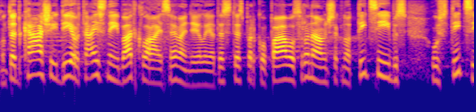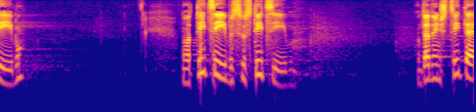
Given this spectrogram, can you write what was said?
Un tad kā šī dieva taisnība atklājas evanģēlijā, tas ir tas, par ko Pāvils runā. Viņš saka, no ticības uz ticību. No ticības uz ticību. Un tad viņš citē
